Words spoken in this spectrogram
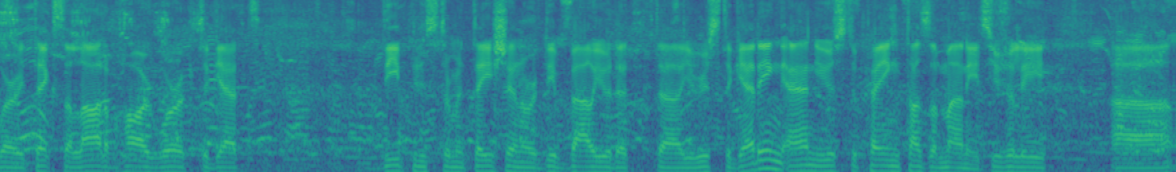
where it takes a lot of hard work to get deep instrumentation or deep value that uh, you're used to getting and used to paying tons of money. It's usually uh,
